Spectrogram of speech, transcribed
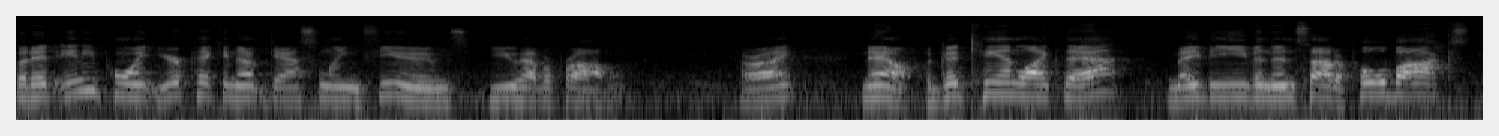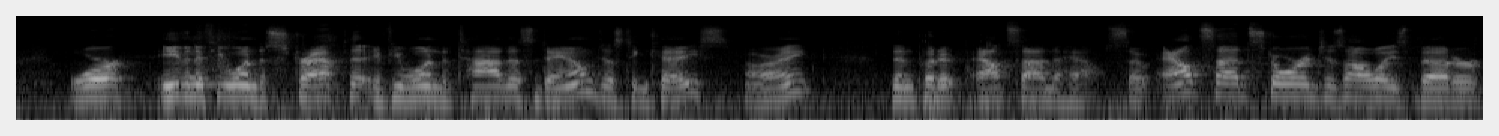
but at any point you're picking up gasoline fumes, you have a problem. All right? Now, a good can like that, maybe even inside a pool box, or even if you wanted to strap it, if you wanted to tie this down just in case, all right, then put it outside the house. So outside storage is always better.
